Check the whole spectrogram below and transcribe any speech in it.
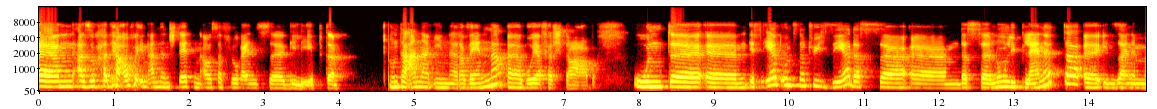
Ähm, also hat er auch in anderen Städten außer Florenz äh, gelebt unter anderem in Ravenna, äh, wo er verstarb. Und äh, äh, es ehrt uns natürlich sehr, dass äh, ähm, das Lonely Planet äh, in seinem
